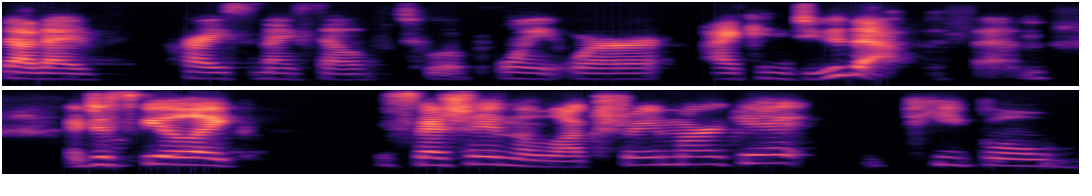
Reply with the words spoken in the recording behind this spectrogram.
that I've priced myself to a point where I can do that with them. I just feel like, especially in the luxury market, people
